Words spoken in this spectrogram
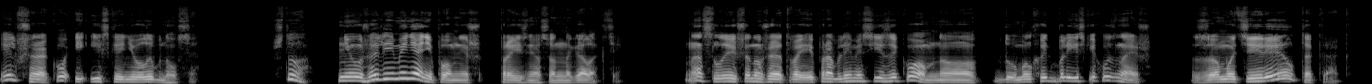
Эльф широко и искренне улыбнулся. «Что, неужели и меня не помнишь?» — произнес он на галакте. Наслышан уже о твоей проблеме с языком, но думал, хоть близких узнаешь. Заматерел-то как?»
